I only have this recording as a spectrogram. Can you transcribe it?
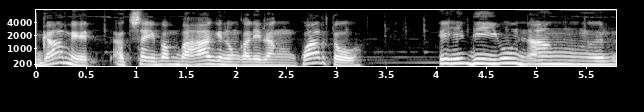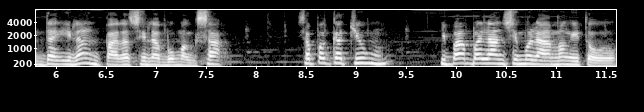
gamit at sa ibang bahagi ng kanilang kwarto, eh hindi yun ang dahilan para sila bumagsak. Sapagkat yung ibabalanse mo lamang ito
